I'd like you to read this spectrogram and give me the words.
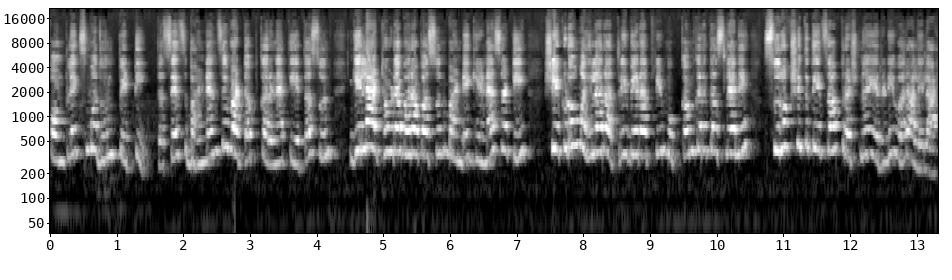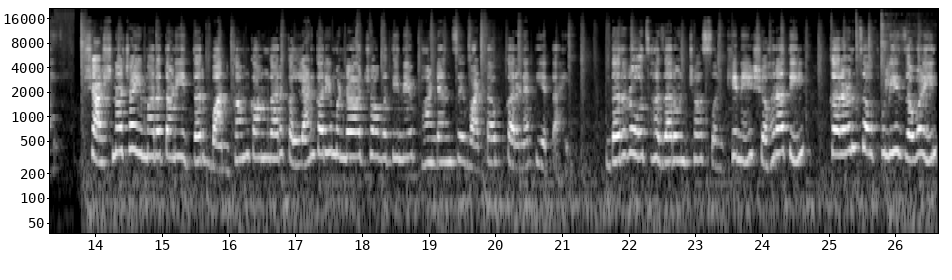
कॉम्प्लेक्स मधून पेटी तसेच भांड्यांचे वाटप करण्यात येत असून गेल्या आठवड्याभरापासून भांडे घेण्यासाठी शेकडो महिला रात्री बेरात्री मुक्काम करत असल्याने सुरक्षिततेचा प्रश्न एरणीवर आलेला आहे. शासनाच्या इमारत आणि इतर बांधकाम कामगार कल्याणकारी मंडळाच्या वतीने भांड्यांचे वाटप करण्यात येत आहे. दररोज हजारोंच्या संख्येने शहरातील करण चौफुली जवळील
